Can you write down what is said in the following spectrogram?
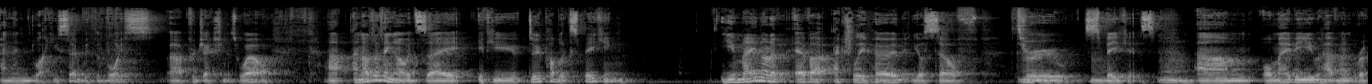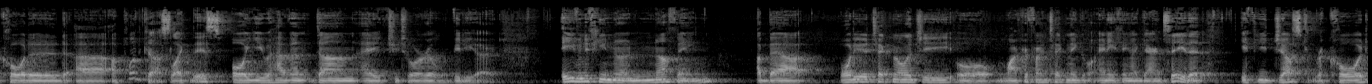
and then like you said with the voice uh, projection as well. Uh, another thing I would say, if you do public speaking, you may not have ever actually heard yourself through speakers, Um, or maybe you haven't recorded uh, a podcast like this, or you haven't done a tutorial video. Even if you know nothing about audio technology or microphone technique or anything, I guarantee that if you just record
